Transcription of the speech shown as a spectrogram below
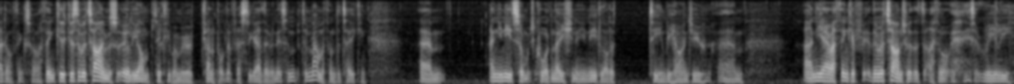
I don't think so. I think because there were times early on, particularly when we were trying to put the fest together, and it's a, it's a mammoth undertaking, um, and you need so much coordination, and you need a lot of team behind you. Um, and yeah, I think if there were times where I thought, is it really?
